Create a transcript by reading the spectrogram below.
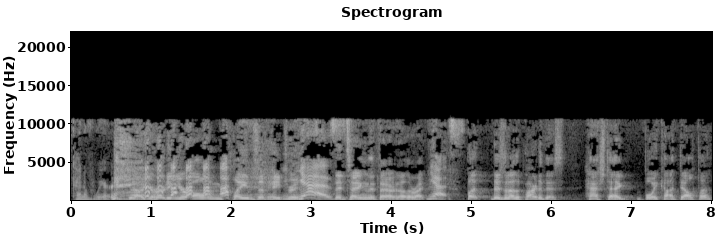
kind of weird. no, you're hurting your own claims of hatred. Yes. Than saying that they're, no, they're right. Yes. But there's another part of this. Hashtag boycott Delta.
